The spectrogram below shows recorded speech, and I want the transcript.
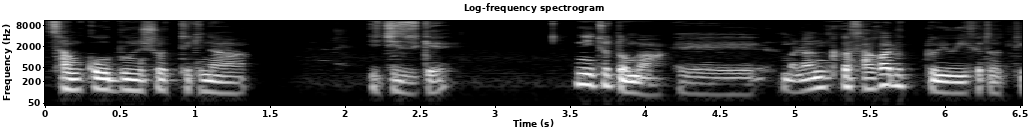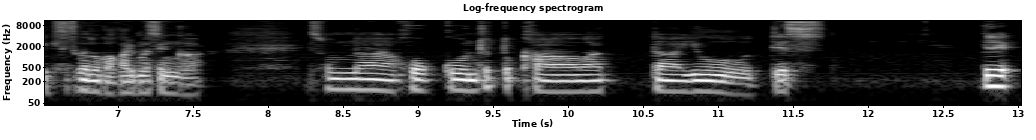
参考文書的な位置づけにちょっとまあ、えーまあ、ランクが下がるという言い方は適切かどうかわかりませんが、そんな方向にちょっと変わったようです。で、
